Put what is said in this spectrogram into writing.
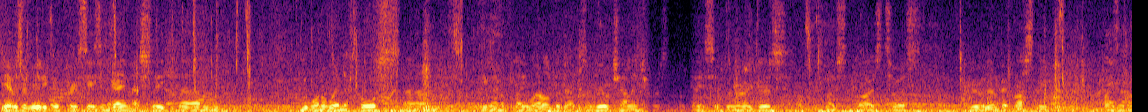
Yeah, it was a really good pre-season game actually. Um, you want to win, of course. Um, you want to play well, but that was a real challenge for us. Gateshead were very good. No surprise to us. We were a little bit rusty. Players had a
